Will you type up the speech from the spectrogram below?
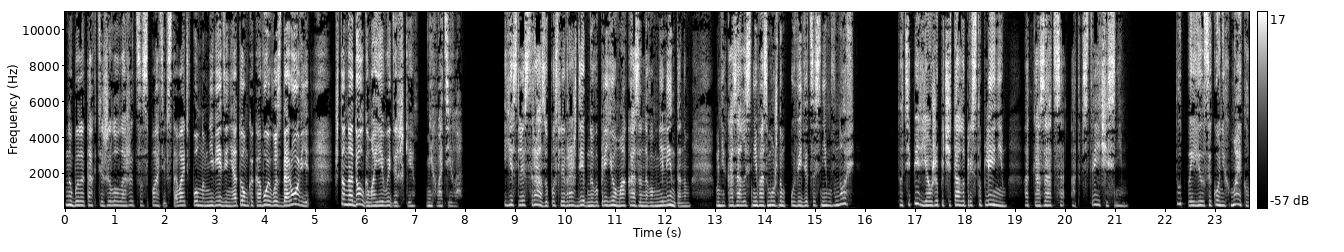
но было так тяжело ложиться спать и вставать в полном неведении о том, каково его здоровье, что надолго моей выдержки не хватило. Если сразу после враждебного приема, оказанного мне Линтоном, мне казалось невозможным увидеться с ним вновь, то теперь я уже почитала преступлением отказаться от встречи с ним. Тут появился конюх Майкл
